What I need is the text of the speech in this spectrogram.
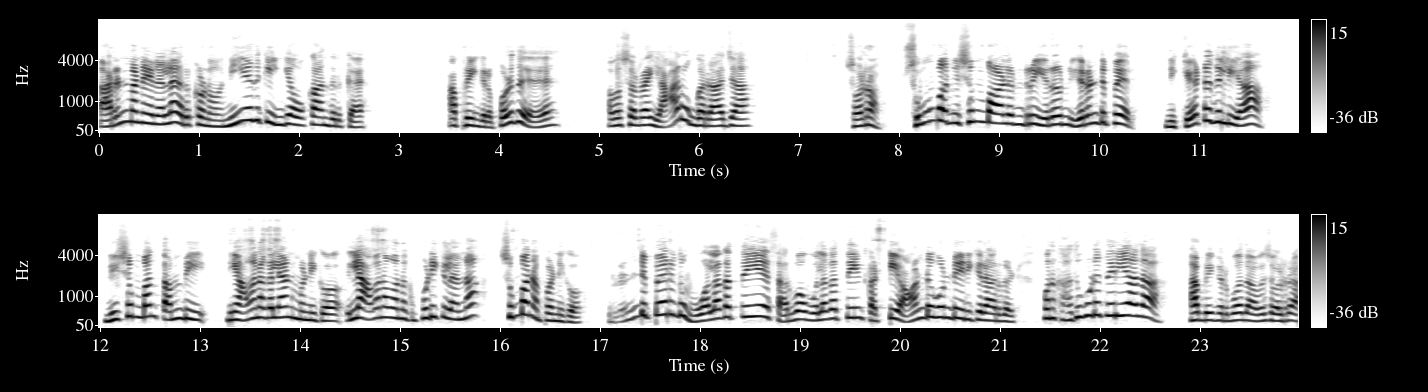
அரண்மனையிலலாம் இருக்கணும். நீ எதுக்கு இங்கே உக்காந்துருக்க? அப்படிங்கிற பொழுது அவன் சொல்கிறா யார் உங்கள் ராஜா? சொல்கிறான் சும்ப நிசும்பாள் என்று இரண்- இரண்டு பேர். நீ கேட்டது இல்லையா நிசும்பன் தம்பி நீ அவனை கல்யாணம் பண்ணிக்கோ. இல்லை அவனை உனக்கு பிடிக்கலன்னா சும்பனை பண்ணிக்கோ. ரெண்டு பேர் இந்த உலகத்தையே சர்வ உலகத்தையும் கட்டி ஆண்டு கொண்டு இருக்கிறார்கள். உனக்கு அது கூட தெரியாதா? அப்படிங்கிற போது அவ சொல்றா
